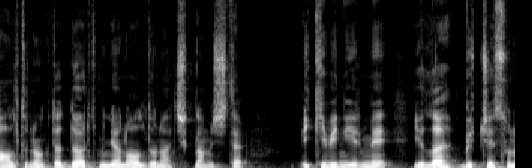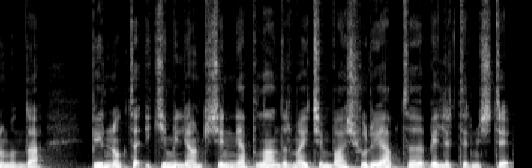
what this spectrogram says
6.4 milyon olduğunu açıklamıştı. 2020 yılı bütçe sunumunda 1.2 milyon kişinin yapılandırma için başvuru yaptığı belirtilmişti.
